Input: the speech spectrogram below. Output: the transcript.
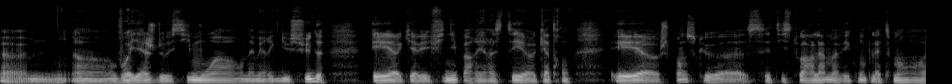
un voyage de six mois en Amérique du Sud et qui avait fini par y rester quatre ans. Et je pense que cette histoire-là m'avait complètement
